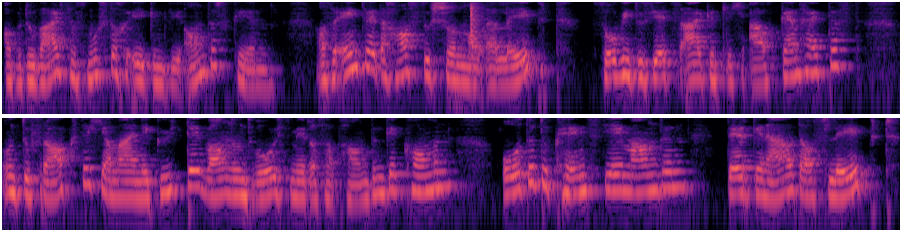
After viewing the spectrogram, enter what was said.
aber du weißt, das muss doch irgendwie anders gehen. Also entweder hast du es schon mal erlebt, so wie du es jetzt eigentlich auch gern hättest, und du fragst dich, ja meine Güte, wann und wo ist mir das abhanden gekommen, oder du kennst jemanden, der genau das lebt,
